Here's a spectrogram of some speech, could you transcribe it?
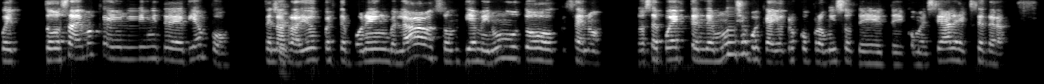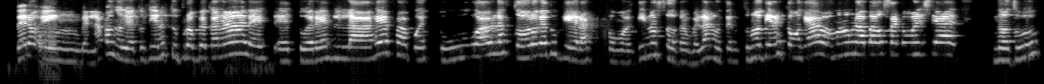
pues todos sabemos que hay un límite de tiempo. En las radios, pues te ponen, ¿verdad? Son 10 minutos, o sea, no, no se puede extender mucho porque hay otros compromisos de, comerciales, etcétera. Pero en verdad, cuando ya tú tienes tu propio canal, eh, tú eres la jefa, pues tú hablas todo lo que tú quieras, como aquí nosotros, ¿verdad? tú no tienes como que, ah, vamos a una pausa comercial. No, tú,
